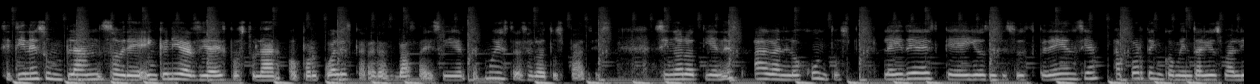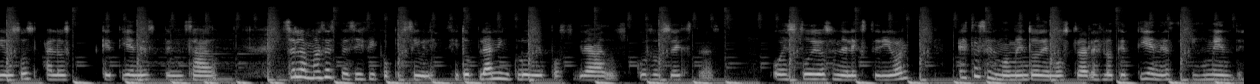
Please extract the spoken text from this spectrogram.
si tienes un plan sobre en qué universidades postular o por cuáles carreras vas a decidirte, muéstraselo a tus padres. Si no lo tienes, háganlo juntos. La idea es que ellos desde su experiencia aporten comentarios valiosos a los que tienes pensado. Sé lo más específico posible. Si tu plan incluye posgrados, cursos extras o estudios en el exterior, este es el momento de mostrarles lo que tienes en mente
